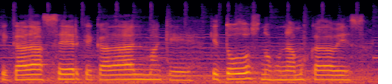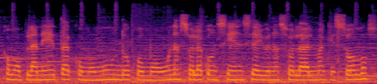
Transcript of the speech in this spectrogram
que cada ser, que cada alma, que, que todos nos unamos cada vez como planeta, como mundo, como una sola conciencia y una sola alma que somos.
